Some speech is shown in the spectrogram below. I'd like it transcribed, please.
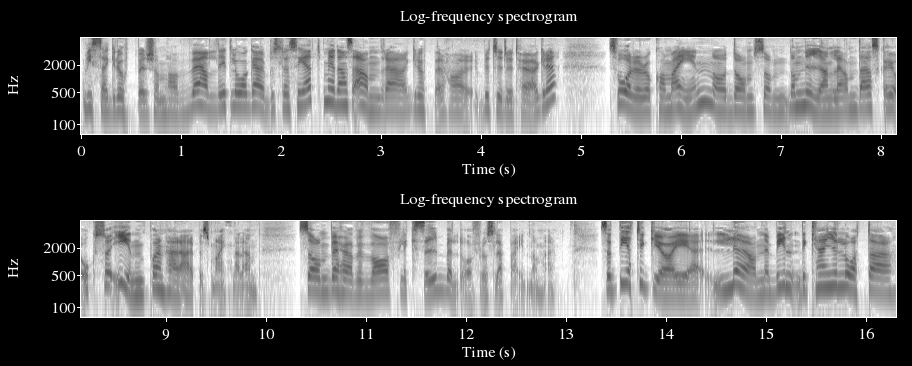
vissa grupper som har väldigt låg arbetslöshet medan andra grupper har betydligt högre svårare att komma in och de, som, de nyanlända ska ju också in på den här arbetsmarknaden som behöver vara flexibel då för att släppa in de här. Så det tycker jag är lönebild. Det kan ju låta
